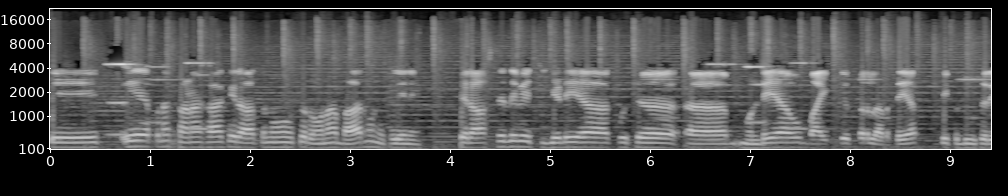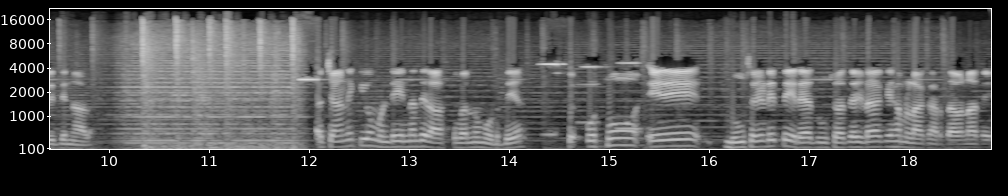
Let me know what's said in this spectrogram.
ਤੇ ਇਹ ਆਪਣਾ ਖਾਣਾ ਖਾ ਕੇ ਰਾਤ ਨੂੰ ਘਰੋਂ ਨਾ ਬਾਹਰ ਨੂੰ ਨਿਕਲੇ ਨੇ। ਤੇ ਰਾਸਤੇ ਦੇ ਵਿੱਚ ਜਿਹੜੇ ਆ ਕੁਝ ਮੁੰਡੇ ਆ, ਉਹ ਬਾਈਕ ਦੇ ਉੱਪਰ ਲੜਦੇ ਆ ਇੱਕ ਦੂਸਰੇ ਦੇ ਨਾਲ। ਅਚਾਨਕ ਹੀ ਉਹ ਮੁੰਡੇ ਇਹਨਾਂ ਦੇ ਰਾਸਤੇ ਵੱਲ ਨੂੰ ਮੁੜਦੇ ਆ ਤੇ ਉੱਥੋਂ ਇਹ ਦੂਸਰੇ ਜਿਹੜੇ ਧੇਰ ਆ, ਦੂਸਰਾ ਤੇ ਜਿਹੜਾ ਕਿ ਹਮਲਾ ਕਰਦਾ ਉਹਨਾਂ ਤੇ,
